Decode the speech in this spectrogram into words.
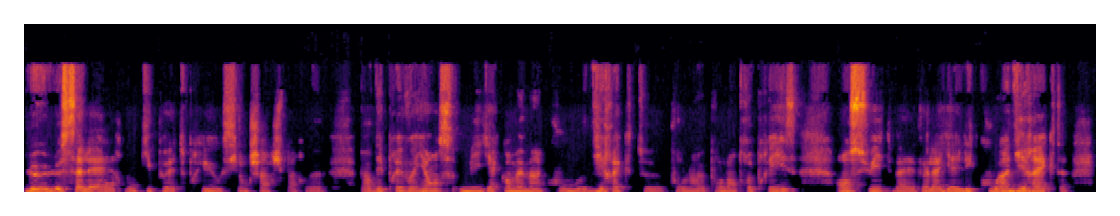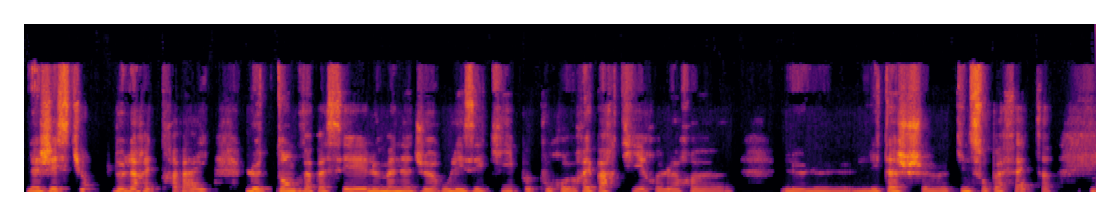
le, salaire, donc qui peut être pris aussi en charge par, euh, par des prévoyances, mais il y a quand même un coût direct pour l'entreprise. Ensuite, bah, voilà, il y a les coûts indirects, la gestion de l'arrêt de travail, le temps que va passer le manager ou les équipes pour euh, répartir leur, les tâches euh, qui ne sont faites. Mmh.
